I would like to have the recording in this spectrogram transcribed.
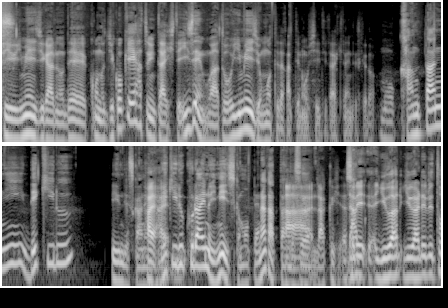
ていうイメージがあるのでこの自己啓発に対して以前はどういうイメージを持ってたかっていうのを教えていただきたいんですけど。もう簡単にできるっていうんですかね、はいはい。できるくらいのイメージしか持ってなかったんです。楽それ言わ言われる通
